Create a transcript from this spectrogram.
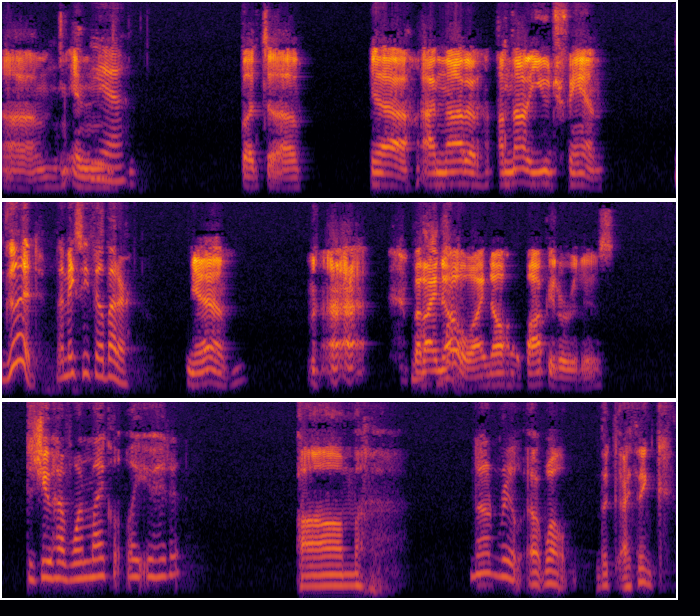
Um, in Yeah. but uh, yeah, I'm not a I'm not a huge fan. Good. That makes me feel better. Yeah, but I know I know how popular it is. Did you have one, Michael, that you hated? Um, not really. Uh, well, the, I think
